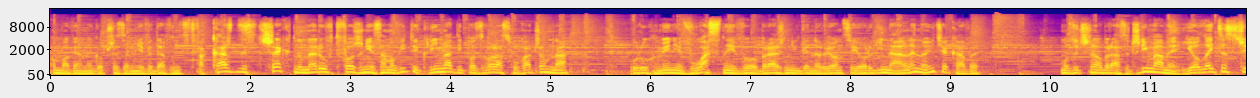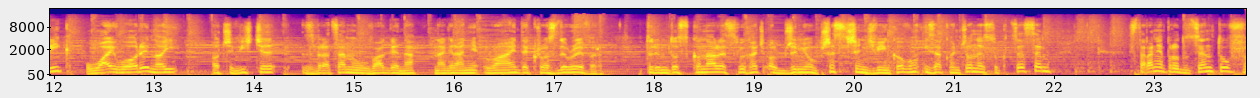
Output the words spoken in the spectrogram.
omawianego przeze mnie wydawnictwa. Każdy z trzech numerów tworzy niesamowity klimat i pozwala słuchaczom na uruchomienie własnej wyobraźni generującej oryginalne, no i ciekawe muzyczne obrazy. Czyli mamy Your Latest Streak, Why Worry, no i oczywiście zwracamy uwagę na nagranie Ride Across the River którym doskonale słychać olbrzymią przestrzeń dźwiękową i zakończone sukcesem starania producentów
